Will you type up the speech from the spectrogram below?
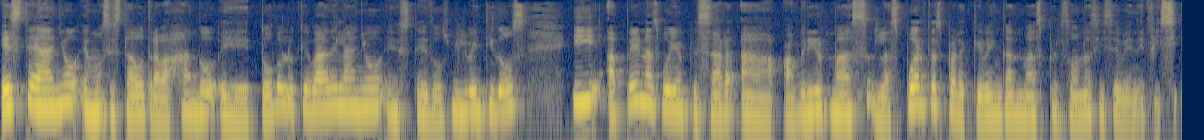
Este año hemos estado trabajando eh, todo lo que va del año este 2022 y apenas voy a empezar a abrir más las puertas para que vengan más personas y se beneficien,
